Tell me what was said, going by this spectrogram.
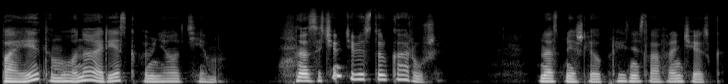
Поэтому она резко поменяла тему. «А зачем тебе столько оружия?» Насмешливо произнесла Франческа.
